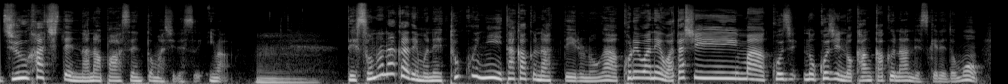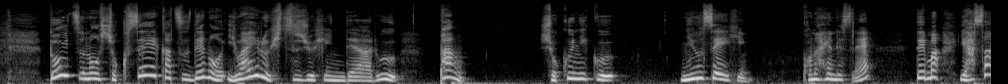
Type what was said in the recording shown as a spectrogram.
18.7%増しです今。でその中でもね特に高くなっているのがこれはね私、まあ、個人の個人の感覚なんですけれどもドイツの食生活でのいわゆる必需品であるパン食肉乳製品この辺ですね。でまあ野菜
